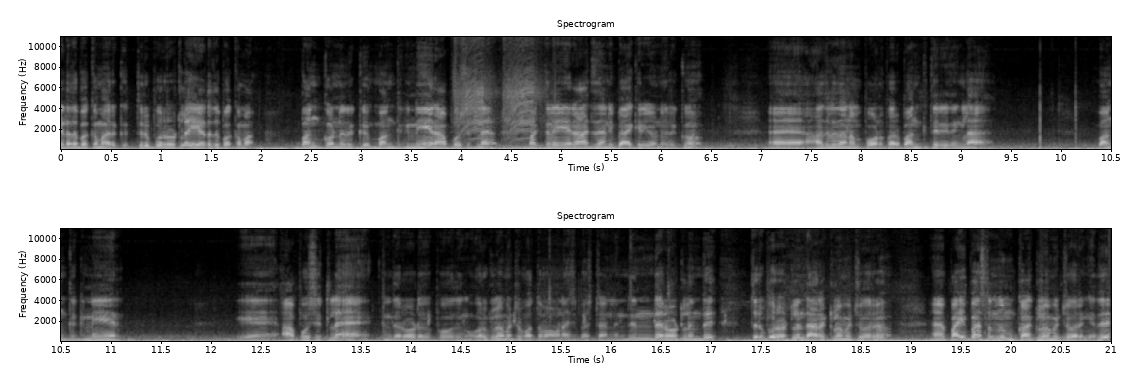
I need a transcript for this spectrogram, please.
இடது பக்கமாக இருக்குது திருப்பூர் ரோட்டில் இடது பக்கமாக பங்க் ஒன்று இருக்குது பங்க்குக்கு நேர் ஆப்போசிட்டில் பக்கத்துலேயே ராஜதானி பேக்கரி ஒன்று இருக்கும். அதில் தான் நம்ம போகணும். பாரு பங்க் தெரியுதுங்களா? பங்குக்கு நேர் ஆப்போசிட்டில் இந்த ரோடு போகுதுங்க. ஒரு கிலோமீட்டர் மொத்தமாக அவனாசி பஸ் ஸ்டாண்ட்லேருந்து இந்த ரோட்லேருந்து திருப்பூர் ரோட்லேருந்து அரை கிலோமீட்டர் வரும். பைபாஸ்லேருந்து முக்கால் கிலோமீட்டர் வருங்க இது.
